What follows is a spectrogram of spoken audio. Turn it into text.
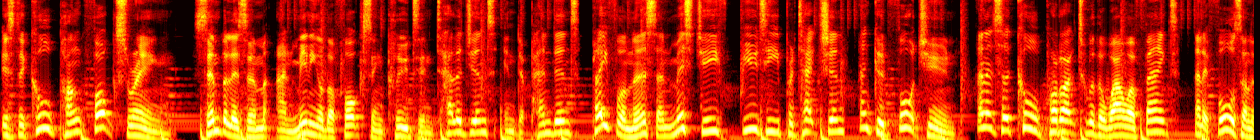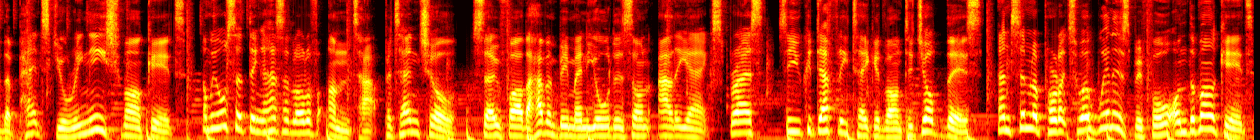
is the Cool Punk Fox Ring. Symbolism and meaning of the fox includes intelligence, independence, playfulness and mischief, beauty, protection and good fortune. And it's a cool product with a wow effect and it falls under the pets jewelry niche market. And we also think it has a lot of untapped potential. So far there haven't been many orders on AliExpress so you could definitely take advantage of this. And similar products were winners before on the market.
